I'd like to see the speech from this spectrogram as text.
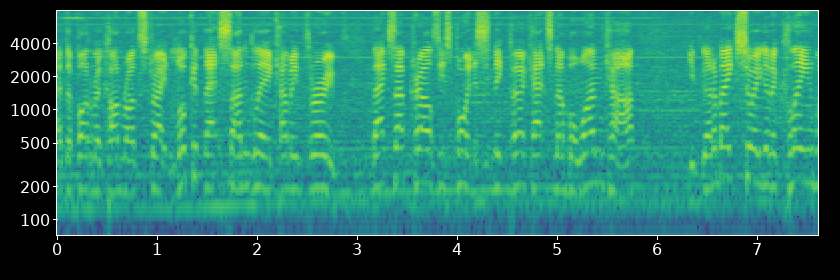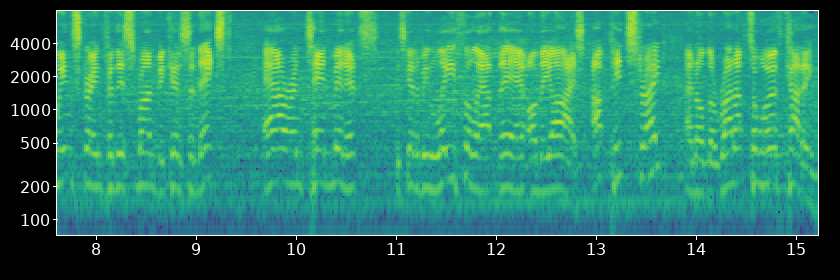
at the bottom of Conrod Straight. Look at that sun glare coming through. Backs up Crailsy's point. This is Nick Percat's number one car. You've got to make sure you've got a clean windscreen for this run because the next hour and 10 minutes is going to be lethal out there on the ice. Up pit straight and on the run up to Worth Cutting.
